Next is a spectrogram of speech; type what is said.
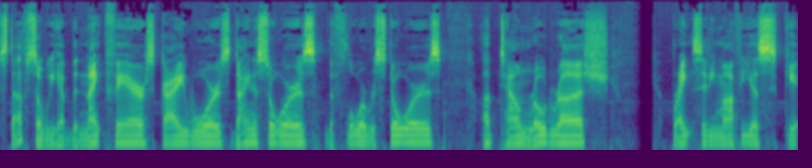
stuff. So we have the Night Fair, Sky Wars, Dinosaurs, The Floor Restores, Uptown Road Rush, Bright City Mafia, Scare,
